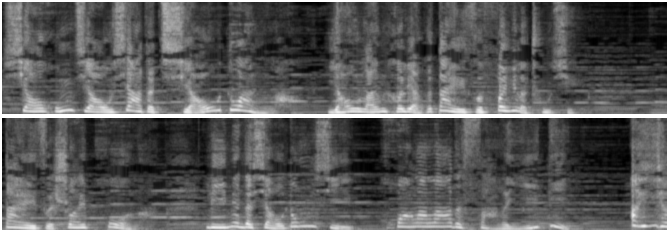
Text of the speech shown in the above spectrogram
小红脚下的桥断了，摇篮和两个袋子飞了出去，袋子摔破了。里面的小东西哗啦啦的洒了一地，哎呀，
